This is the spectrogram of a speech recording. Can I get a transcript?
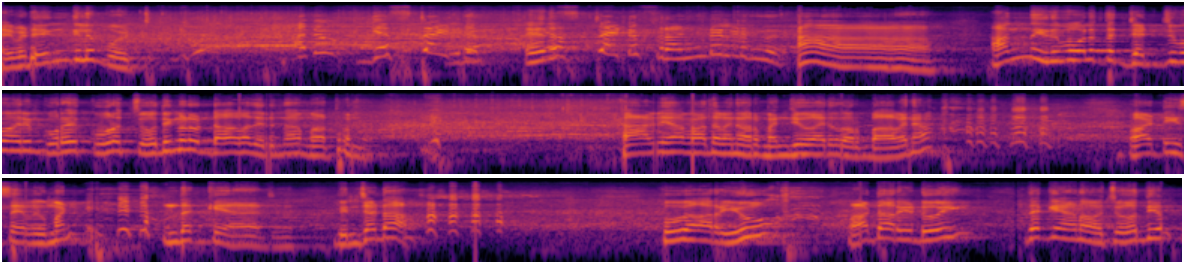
എവിടെയെങ്കിലും പോയിട്ട്. ആ. അന്ന് ഇതുപോലത്തെ ജഡ്ജിമാരും കുറെ കുറെ ചോദ്യങ്ങൾ ഉണ്ടാവാതിരുന്നാൽ മാത്രം മതി. Kavya Madhavan or Manju Warrier or Bhavana. What is a woman എന്തൊക്കെയാ ബിൻചേട്ടാ. Who are you what are you doing ഇതൊക്കെയാണോ ചോദ്യം?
